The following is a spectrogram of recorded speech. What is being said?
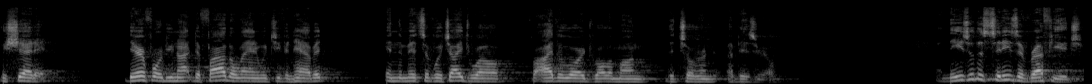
who shed it. Therefore, do not defile the land which you inhabit, in the midst of which I dwell, for I, the Lord, dwell among the children of Israel. And these are the cities of refuge.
